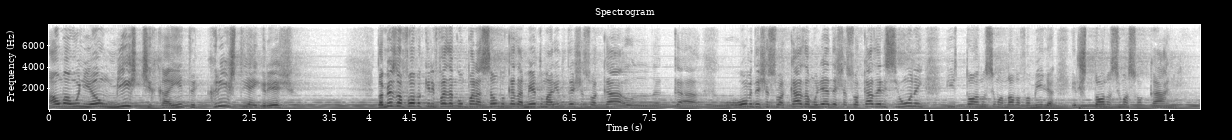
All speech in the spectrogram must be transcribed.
Há uma união mística entre Cristo e a igreja. Da mesma forma que ele faz a comparação do casamento, o marido deixa sua casa, o homem deixa sua casa, a mulher deixa sua casa, eles se unem e tornam-se uma nova família, eles tornam-se uma só carne.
